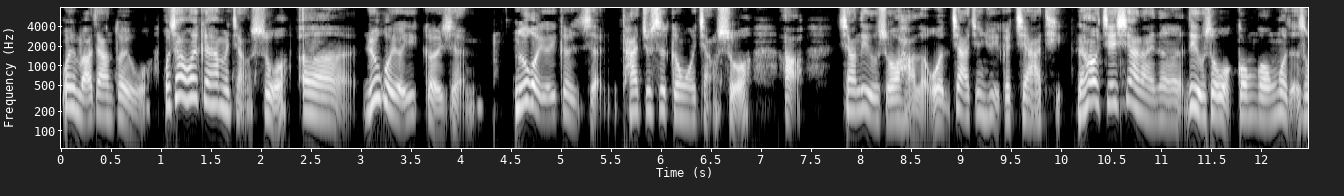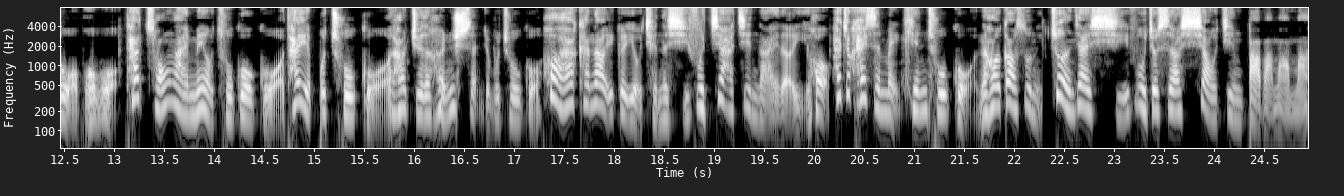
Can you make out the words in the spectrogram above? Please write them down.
为什么要这样对我？我常常会跟他们讲说：“呃，如果有一个人。”如果有一个人，他就是跟我讲说，啊，像例如说，好了，我嫁进去一个家庭，然后接下来呢，例如说我公公或者是我婆婆，他从来没有出过国，他也不出国，他觉得很省就不出国。后来他看到一个有钱的媳妇嫁进来了以后，他就开始每天出国，然后告诉你，做人家的媳妇就是要孝敬爸爸妈妈，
